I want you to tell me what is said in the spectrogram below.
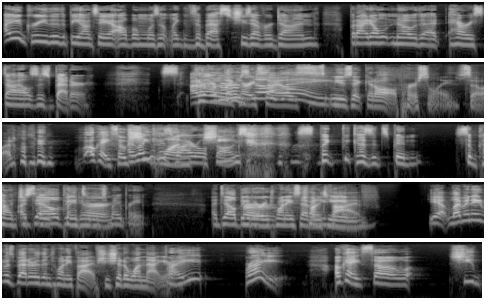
I agree that the Beyonce album wasn't like the best she's ever done, but I don't know that Harry Styles is better. I don't I really like remember- Harry no Styles' way. music at all, personally. So I don't. Okay, so I she like his won. viral she- songs, like because it's been subconsciously Adele beat her. into my brain. Adele beat her in 2017. 25. Yeah, Lemonade was better than 25. She should have won that year. Right? Right. Okay, so she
